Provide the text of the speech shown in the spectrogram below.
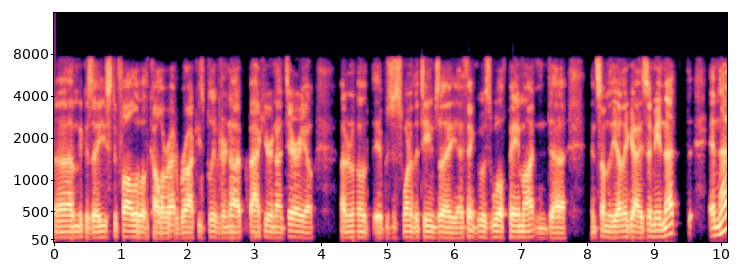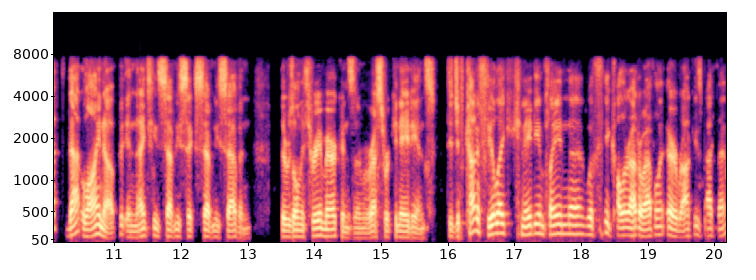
um, because I used to follow the Colorado Rockies, believe it or not, back here in Ontario. I don't know. It was just one of the teams. I, I think it was Wolf Paiement and uh, and some of the other guys. I mean that and that that lineup in 1976, 77, there was only three Americans and the rest were Canadians. Did you kind of feel like a Canadian playing uh, with the Colorado Avalanche or Rockies back then?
